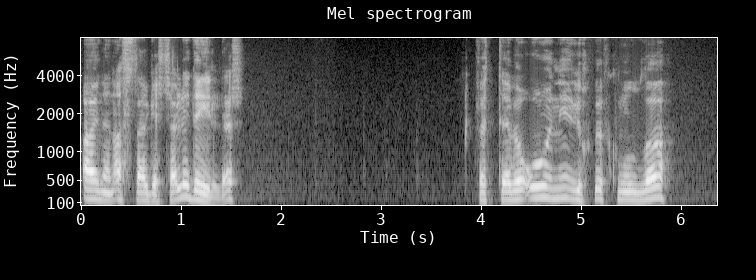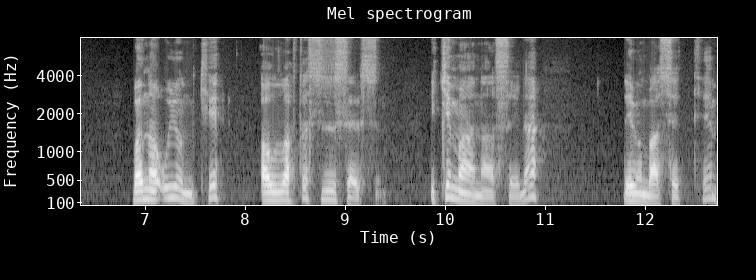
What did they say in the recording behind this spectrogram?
aynen asla geçerli değildir. Fettebe'uni yuhbebkumullah Bana uyun ki Allah da sizi sevsin. İki manasıyla demin bahsettiğim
